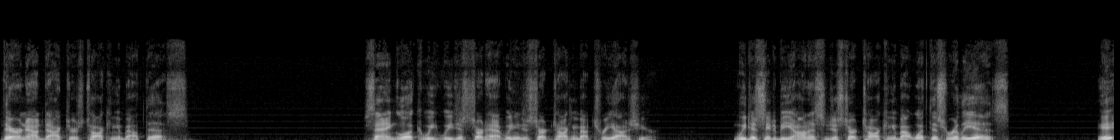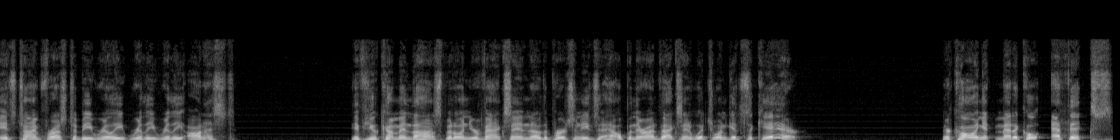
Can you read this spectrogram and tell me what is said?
There are now doctors talking about this saying, look, we, we just start have we need to start talking about triage here. We just need to be honest and just start talking about what this really is. It, it's time for us to be really, really, really honest. If you come in the hospital and you're vaccinated, another person needs help and they're unvaccinated, which one gets the care? They're calling it medical ethics.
